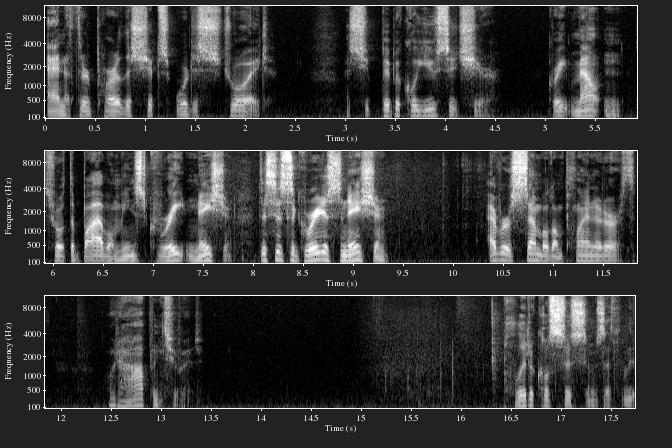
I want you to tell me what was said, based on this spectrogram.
and a third part of the ships were destroyed. That's biblical usage here. Great mountain throughout the Bible means great nation. This is the greatest nation ever assembled on planet Earth. What happened to it? Political systems that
